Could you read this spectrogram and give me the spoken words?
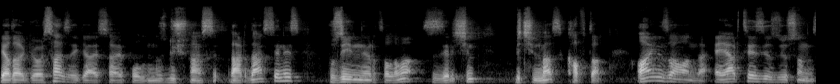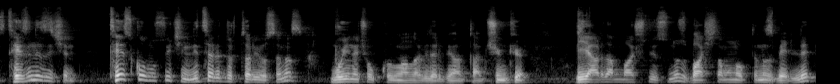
ya da görsel zekaya sahip olduğunuz düşünenlerdenseniz bu zihin haritalama sizler için biçilmez kaftan. Aynı zamanda eğer tez yazıyorsanız, teziniz için, tez konusu için literatür tarıyorsanız bu yine çok kullanılabilir bir yöntem. Çünkü bir yerden başlıyorsunuz, başlama noktanız belli,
